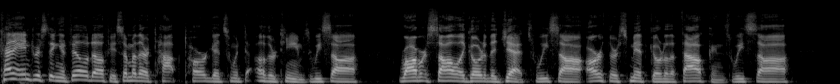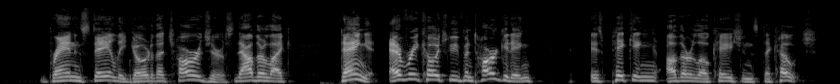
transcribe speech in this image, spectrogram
kind of interesting in Philadelphia, some of their top targets went to other teams. We saw Robert Saleh go to the Jets. We saw Arthur Smith go to the Falcons. We saw Brandon Staley go to the Chargers. Now they're like, dang it, every coach we've been targeting is picking other locations to coach.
